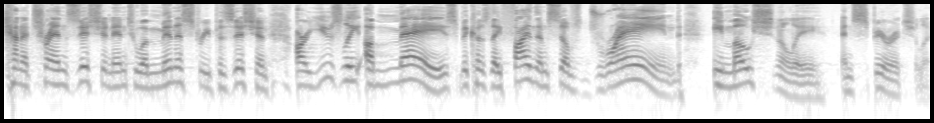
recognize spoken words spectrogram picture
kind of transition into a ministry position are usually amazed because they find themselves drained emotionally and spiritually.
